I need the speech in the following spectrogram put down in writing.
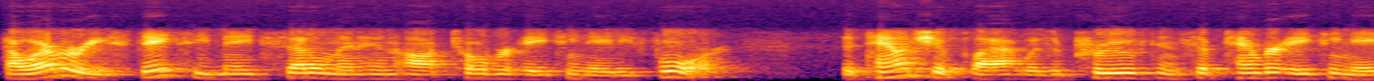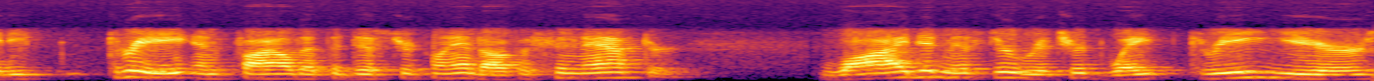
However, he states he made settlement in October 1884. The township plat was approved in September 1883 and filed at the district land office soon after. Why did Mr. Richard wait three years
